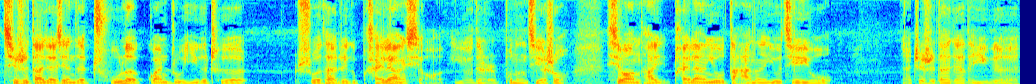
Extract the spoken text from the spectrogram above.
其实大家现在除了关注一个车，说它这个排量小有点不能接受，希望它排量又大呢又节油，那这是大家的一个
